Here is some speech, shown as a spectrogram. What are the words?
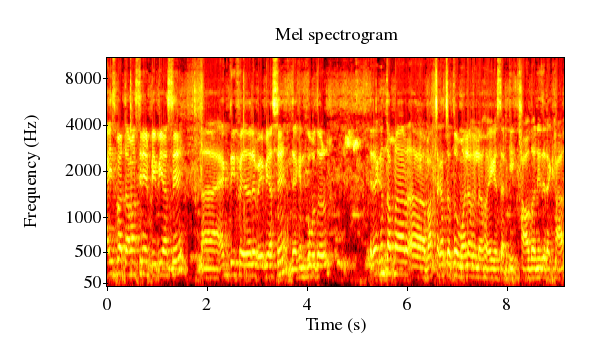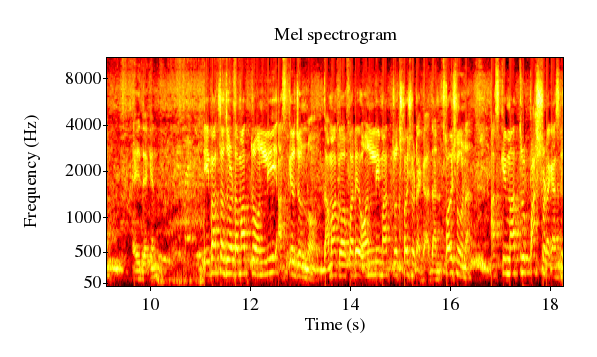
আইস বার দামাসিনের বেবি আছে এক দুই ফেজারের বেবি আছে। দেখেন কবুতর। এটা কিন্তু আপনার বাচ্চা কাচ্চা তো ময়লা ফেলা হয়ে গেছে আর কি। খাওয়া দাওয়া নিজেরা খা এই দেখেন। এই বাচ্চা জোড়াটা মাত্র অনলি আজকের জন্য। দামাকা অফারে অনলি মাত্র ছয়শো টাকা। জান ছয়শো না। আজকে মাত্র পাঁচশো টাকা। আজকে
